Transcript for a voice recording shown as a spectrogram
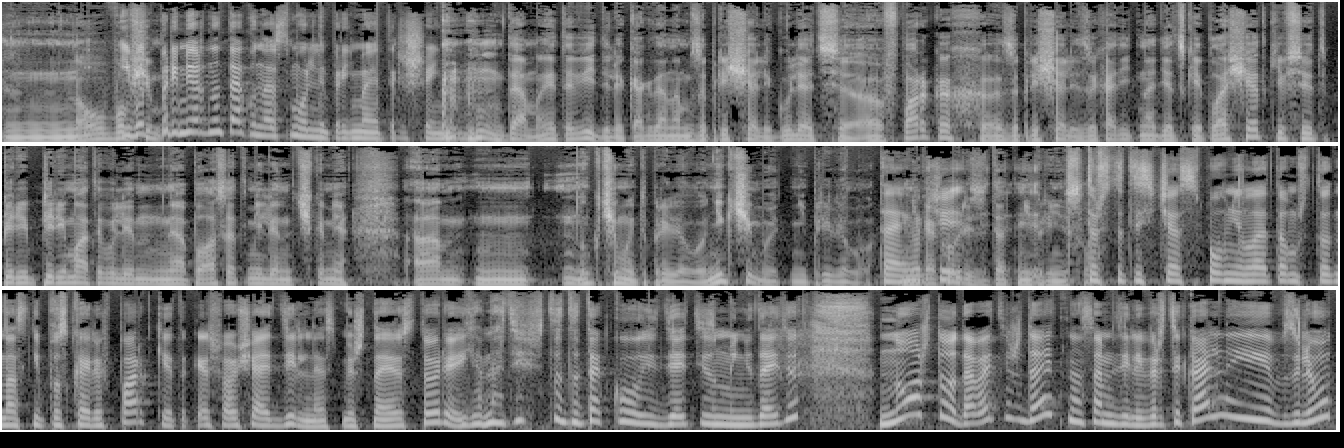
Ну, в общем... И вот примерно так у нас Смольный принимает решение. да, мы это видели, когда нам запрещали гулять э, в парках, запрещали заходить на детские площадки, все это пере перематывали полосатыми ленточками. А, ну, к чему это привело? Ни к чему это не привело. Да, Никакой вообще... результат не принесло. То, что ты сейчас вспомнила о том, что нас не пускали в парке, это, конечно, вообще отдельная смешная история. Я надеюсь, что до такого идиотизма не дойдет. Но что, давайте ждать, на самом деле, вертикальный взлет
